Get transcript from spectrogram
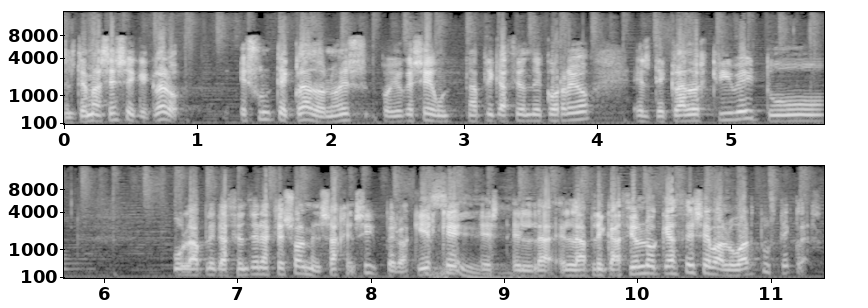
El tema es ese, que claro, es un teclado, no es, pues yo que sé, una aplicación de correo, el teclado escribe y tú la aplicación tiene acceso al mensaje en sí, pero aquí es que la, aplicación lo que hace es evaluar tus teclas.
